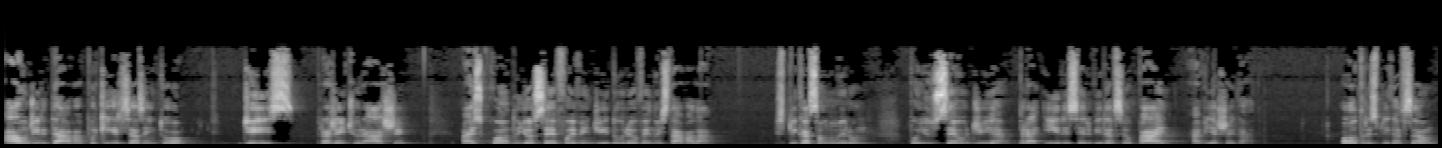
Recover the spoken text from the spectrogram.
aonde ele estava, por que ele se ausentou, diz para a gente Urashi, mas quando Yosef foi vendido, Reuven não estava lá. Explicação número um, pois o seu dia para ir e servir a seu pai havia chegado. Outra explicação,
